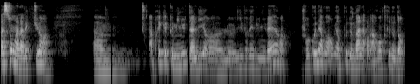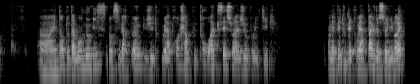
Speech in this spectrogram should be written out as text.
passons à la lecture. Euh, après quelques minutes à lire euh, le livret d'univers, je reconnais avoir eu un peu de mal à rentrer dedans. Euh, étant totalement novice dans Cyberpunk, j'ai trouvé l'approche un peu trop axée sur la géopolitique. En effet, toutes les premières pages de ce livret,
